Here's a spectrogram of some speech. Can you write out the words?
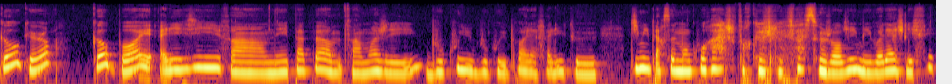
Go girl, go boy, allez-y, enfin, n'ayez pas peur. Enfin, moi, j'ai beaucoup eu, beaucoup eu peur. Il a fallu que 10 000 personnes m'encouragent pour que je le fasse aujourd'hui, mais voilà, je l'ai fait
